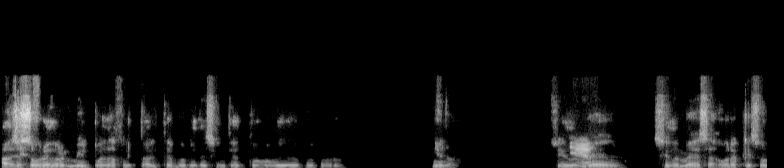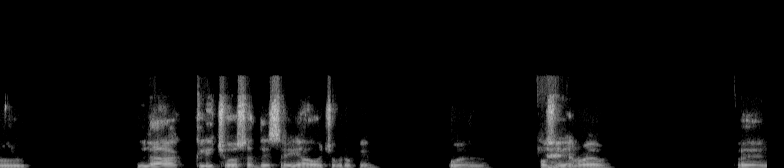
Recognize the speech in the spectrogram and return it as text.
A veces es, sobredormir puede afectarte porque te sientes todo jodido después, pero, you know, si yeah, duermes, si duermes esas horas que son las clichosas de 6 a 8 creo que, pues, o 6 a 9, pues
